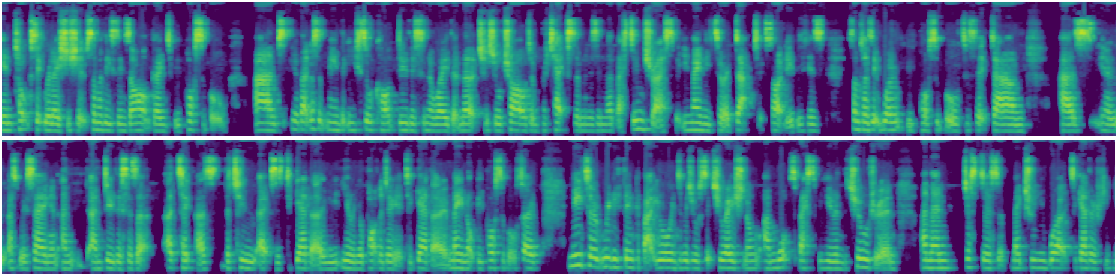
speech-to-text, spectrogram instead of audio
in toxic relationships, some of these things aren't going to be possible. And you know, that doesn't mean that you still can't do this in a way that nurtures your child and protects them and is in their best interest, but you may need to adapt it slightly because sometimes it won't be possible to sit down as you know, as we're saying, and and, and do this as a, as the two exes together, you, you, and your partner doing it together, it may not be possible. So you need to really think about your individual situation and, and what's best for you and the children, and then just to sort of make sure you work together if you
